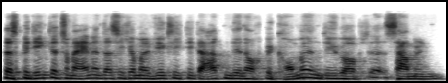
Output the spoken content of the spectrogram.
Das bedingt ja zum einen, dass ich einmal wirklich die Daten dann auch bekomme, die überhaupt äh, sammeln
